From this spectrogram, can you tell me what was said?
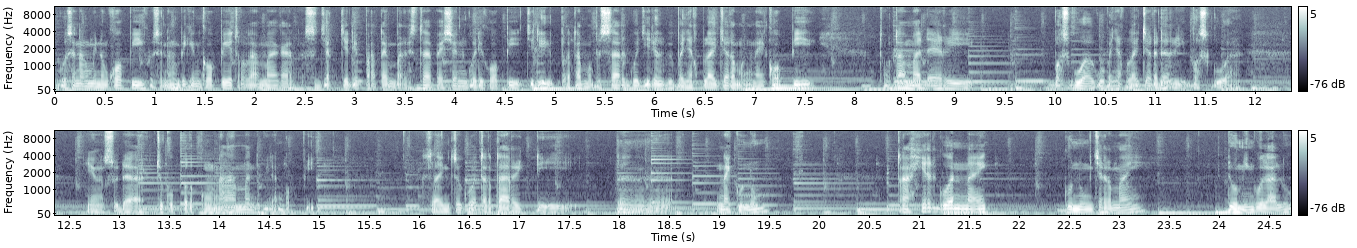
Gue senang minum kopi gue senang bikin kopi terutama sejak jadi part time barista passion gue di kopi. Jadi pertama besar gue jadi lebih banyak belajar mengenai kopi terutama dari bos gue gue banyak belajar dari bos gue yang sudah cukup berpengalaman di bidang kopi. Selain itu gue tertarik di uh, naik gunung. Terakhir gue naik gunung Cermai dua minggu lalu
